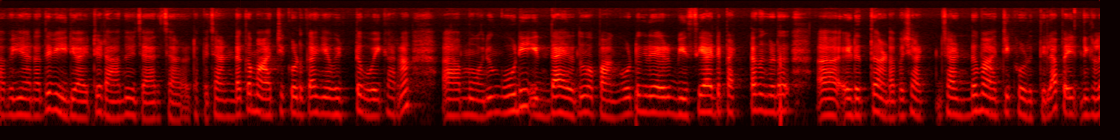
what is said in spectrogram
അപ്പോൾ ഞാനത് വീഡിയോ ആയിട്ട് ഇടാമെന്ന് വിചാരിച്ചാണ് കേട്ടോ. അപ്പോൾ ചണ്ടൊക്കെ മാറ്റി കൊടുക്കാൻ ഞാൻ വിട്ടുപോയി. കാരണം മോനും കൂടി ഉണ്ടായിരുന്നു അപ്പോൾ അങ്ങോട്ട് ഇങ്ങനെ ഒരു ബിസി ആയിട്ട് പെട്ടെന്ന് ഇങ്ങോട്ട് എടുത്തതാണ്. അപ്പോൾ ചണ്ട് മാറ്റി കൊടുത്തില്ല. അപ്പോൾ നിങ്ങൾ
